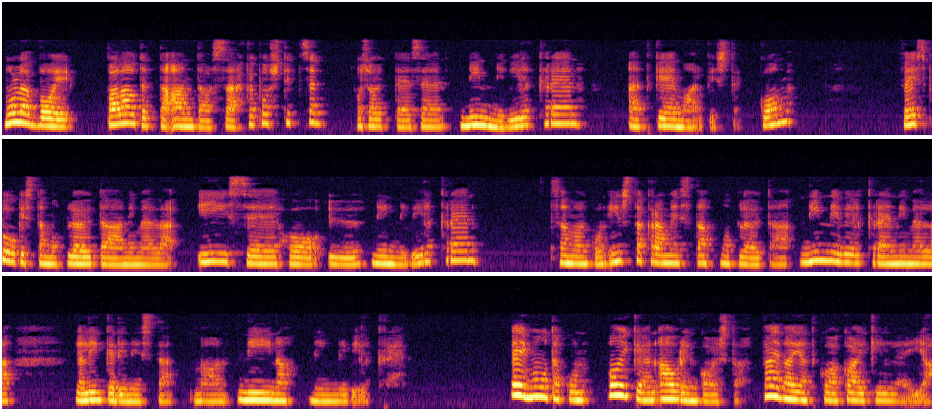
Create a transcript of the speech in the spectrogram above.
Mulle voi palautetta antaa sähköpostitse osoitteeseen ninnivilkreen at gmail.com. Facebookista mut löytää nimellä ICHY Ninni Vilkreen. Samoin kuin Instagramista mut löytää Ninni Vilkreen nimellä ja LinkedInistä mä oon Niina Ninni Vilkreen. Ei muuta kuin oikein aurinkoista päivänjatkoa kaikille ja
